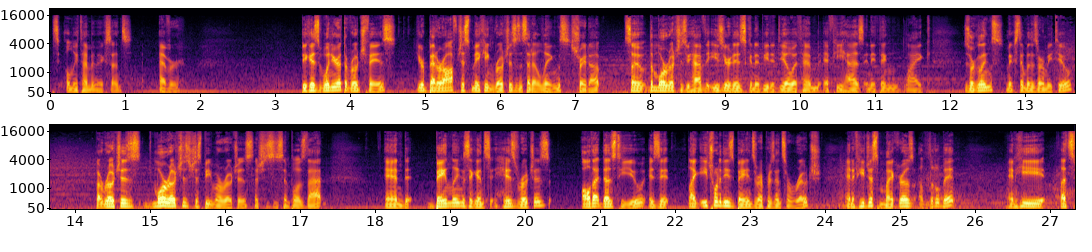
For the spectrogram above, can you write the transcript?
It's the only time it makes sense ever. Because when you're at the roach phase, you're better off just making roaches instead of lings straight up. So the more roaches you have, the easier it is going to be to deal with him if he has anything like zerglings mixed in with his army too. But roaches, more roaches just beat more roaches. That's just as simple as that. And banelings against his roaches all that does to you is it like each one of these banes represents a roach and if he just micros a little bit and he let's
